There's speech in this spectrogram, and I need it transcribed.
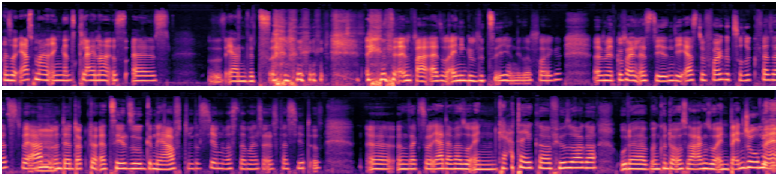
Also erstmal ein ganz kleiner ist als das ist eher ein Witz. ein paar, also einige Witze hier in dieser Folge. Äh, mir hat gefallen, als die in die erste Folge zurückversetzt werden Mhm. und der Doktor erzählt so genervt ein bisschen, was damals alles passiert ist. Äh, und sagt so, ja, da war so ein Caretaker, Fürsorger oder man könnte auch sagen, so ein Banjo-Man.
